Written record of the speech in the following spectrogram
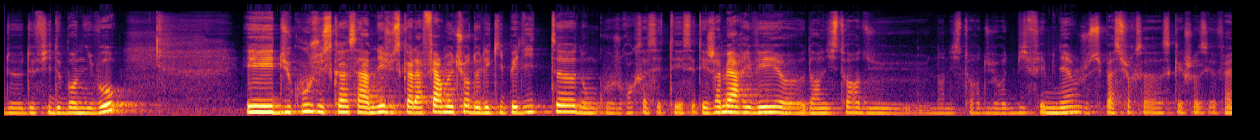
de, filles de bon niveau. Et du coup, jusqu'à, ça a amené jusqu'à la fermeture de l'équipe élite. Donc, je crois que ça c'était, c'était jamais arrivé euh, dans l'histoire du, dans l'histoire du rugby féminin. Je suis pas sûre que ça, c'est quelque chose. Enfin,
